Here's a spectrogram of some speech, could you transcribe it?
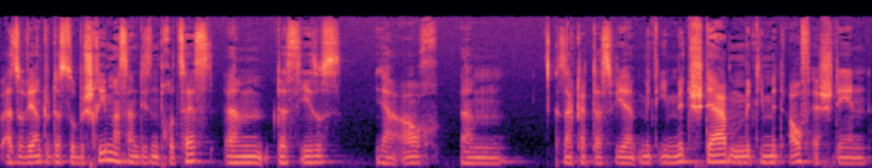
also während du das so beschrieben hast an diesem Prozess, ähm, dass Jesus ja auch ähm, gesagt hat, dass wir mit ihm mitsterben und mit ihm mit auferstehen.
